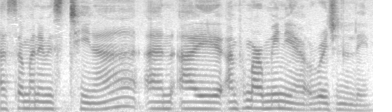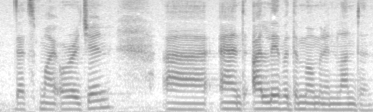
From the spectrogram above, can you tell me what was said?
Uh, so my name is Tina, and I, I'm from Armenia originally. That's my origin, uh, and I live at the moment in London.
